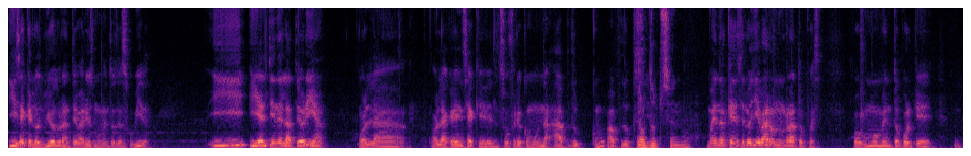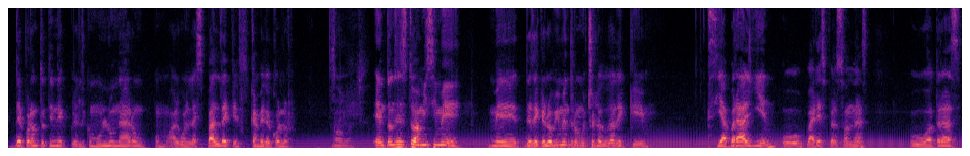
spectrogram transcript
Y dice que los vio durante varios momentos de su vida. Y, y él tiene la teoría o la, o la creencia que él sufrió como una abdu ¿cómo? abducción. Abducción, ¿no? Bueno, que se lo llevaron un rato, pues, o un momento, porque de pronto tiene el- como un lunar, un, como algo en la espalda y que cambia de color. Entonces esto a mí sí me, me, desde que lo vi me entró mucho la duda de que si habrá alguien o varias personas u otras,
